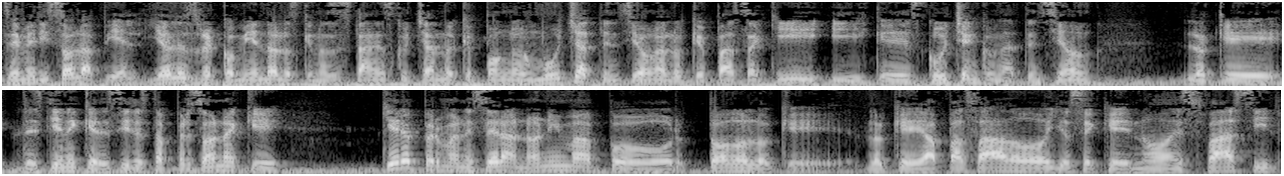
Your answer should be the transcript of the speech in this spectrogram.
se me erizó la piel. Yo les recomiendo a los que nos están escuchando que pongan mucha atención a lo que pasa aquí y que escuchen con atención lo que les tiene que decir esta persona que quiere permanecer anónima por todo lo que lo que ha pasado. Yo sé que no es fácil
